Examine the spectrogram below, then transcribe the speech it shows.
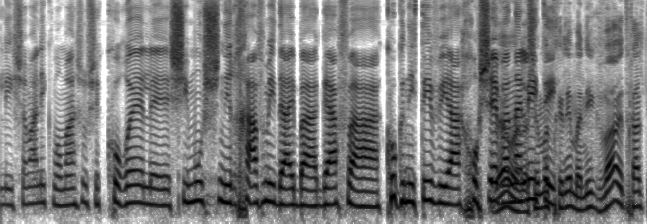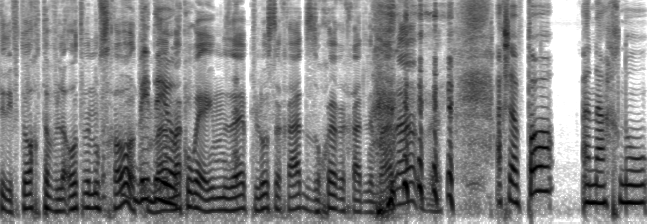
להישמע לי כמו משהו שקורה לשימוש נרחב מדי באגף הקוגניטיבי, החושב, אנליטי. זהו, אנשים מתחילים, אני כבר התחלתי לפתוח טבלאות ונוסחאות. בדיוק. מה, מה קורה? אם זה פלוס אחד, זוכר אחד למעלה? ו... עכשיו, פה אנחנו,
